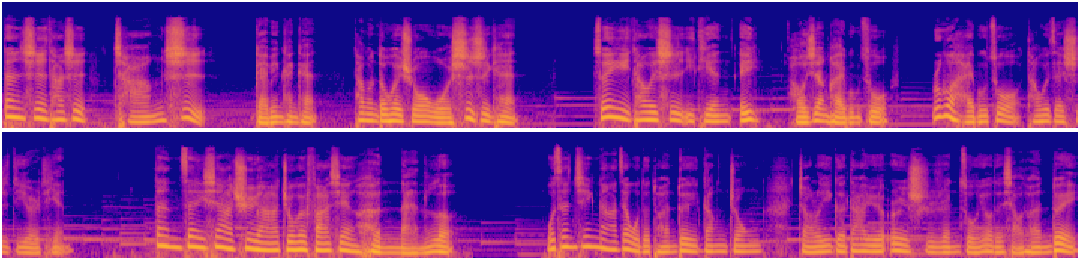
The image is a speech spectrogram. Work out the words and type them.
但是他是尝试改变看看，他们都会说：“我试试看。”所以他会试一天，诶，好像还不错。如果还不错，他会再试第二天。但再下去啊，就会发现很难了。我曾经啊，在我的团队当中找了一个大约二十人左右的小团队，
